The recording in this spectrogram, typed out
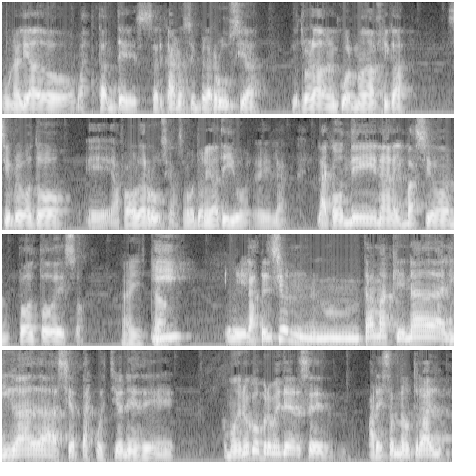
un aliado bastante cercano siempre a Rusia, de otro lado, en el cuerno de África, siempre votó eh, a favor de Rusia, se votó negativo. Eh, la, condena, la invasión, todo, todo eso. Ahí está. Y eh, la abstención está más que nada ligada a ciertas cuestiones de, como de no comprometerse, de parecer neutral.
